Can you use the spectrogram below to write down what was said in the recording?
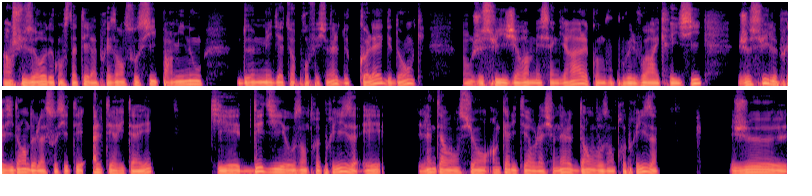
je suis heureux de constater la présence aussi parmi nous de médiateurs professionnels, de collègues donc, donc, je suis Jérôme Messenguiral, comme vous pouvez le voir écrit ici. Je suis le président de la société Alteritae, qui est dédiée aux entreprises et l'intervention en qualité relationnelle dans vos entreprises. Je,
